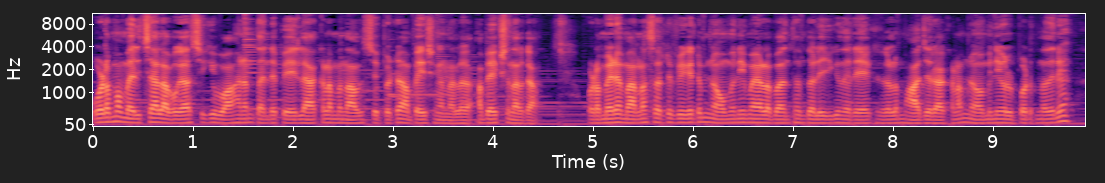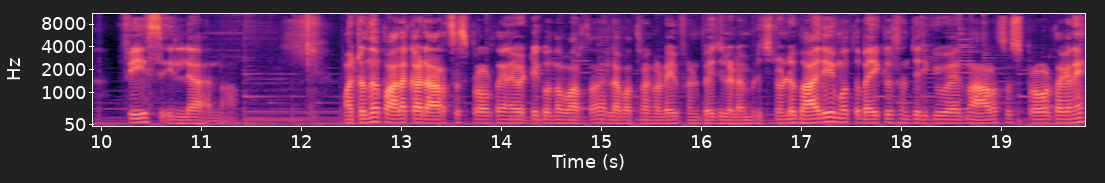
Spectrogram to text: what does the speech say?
ഉടമ മരിച്ചാൽ അവകാശിക്ക് വാഹനം തന്റെ പേരിലാക്കണമെന്നാവശ്യപ്പെട്ട് അപേക്ഷ നൽകാം അപേക്ഷ നൽകാം. ഉടമയുടെ മരണ സർട്ടിഫിക്കറ്റും നോമിനിയുമായുള്ള ബന്ധം തെളിയിക്കുന്ന രേഖകളും ഹാജരാക്കണം. നോമിനി ഉൾപ്പെടുത്തുന്നതിന് ഫീസ് ഇല്ല എന്നാണ്. മറ്റൊന്ന് പാലക്കാട് ആർ എസ് എസ് പ്രവർത്തകനെ വെട്ടിക്കുന്ന വാർത്ത. എല്ലാ പത്രങ്ങളുടെയും ഫ്രണ്ട് പേജിൽ ഇടം പിടിച്ചിട്ടുണ്ട്. ഭാര്യയുമൊത്ത് ബൈക്കിൽ സഞ്ചരിക്കുകയായിരുന്ന ആർ എസ് എസ് പ്രവർത്തകനെ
